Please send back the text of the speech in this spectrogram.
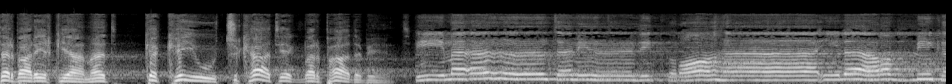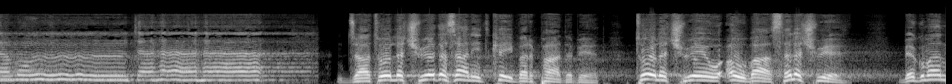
دەربارەی قیامەت کە کەی و چ کاتێک بەرپا دەبێت. أنت من ذكراها إلى ربك منتهاها. جا تۆ لەکوێ دەزانیت کەی بەرپا دەبێت. تۆ لەکوێ و ئەو باسە لەکوێ بێگومان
